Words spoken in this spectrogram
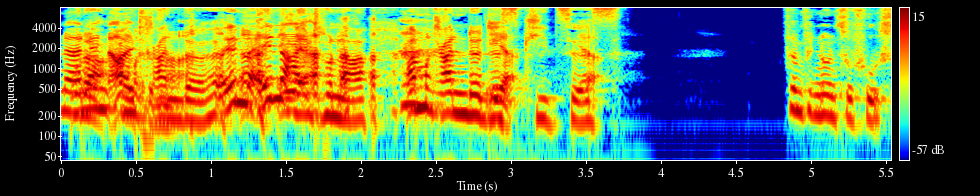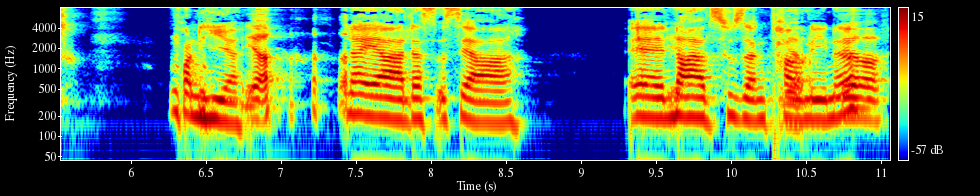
Nein, Oder in am Altona. Rande. In, in Altona. Am Rande des Ja, Kiezes. Fünf Minuten zu Fuß. Von hier. Ja. Naja, das ist ja äh, nahezu St. Pauli, ja, ne? Ja.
